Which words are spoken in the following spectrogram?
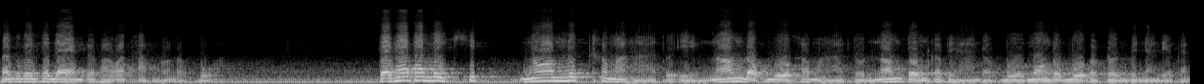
มันก็เป็นแสดงสภาวะธรรมของดอกบัว แต่ถ้าท่านได้คิดน้อมนึกเข้ามาหาตัวเอง น้อมดอกบัวเข้ามาหาตน น้อมตนเข้าไปหาดอกบัว มองดอกบัวกับตนเป็นอย่างเดียวกัน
